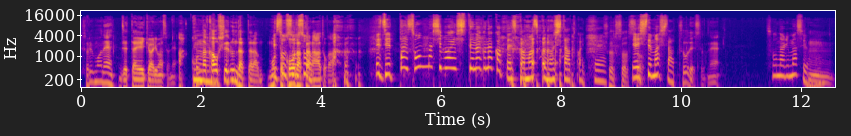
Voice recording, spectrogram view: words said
それもね絶対影響ありますよね。あこんな顔してるんだったらもっとこうだったなとか、え絶対そんな芝居してなくなかったですか？マスクの下とか言って。そうそうそう。いやしてました。そうですよね。そうなりますよね、うん。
